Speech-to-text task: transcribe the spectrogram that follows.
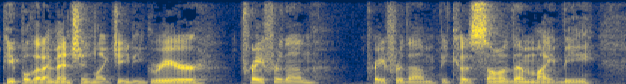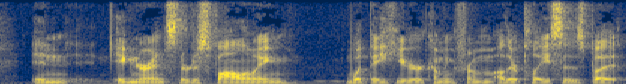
people that I mentioned, like J.D. Greear, pray for them. Pray for them because some of them might be in ignorance. They're just following what they hear coming from other places. But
